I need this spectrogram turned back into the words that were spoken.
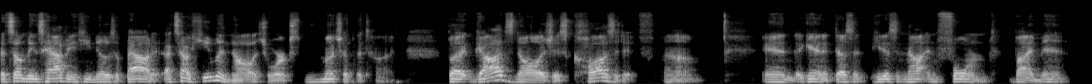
That something's happening he knows about it. That's how human knowledge works much of the time. But god's knowledge is causative um, and again it doesn't he doesn't not informed by men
